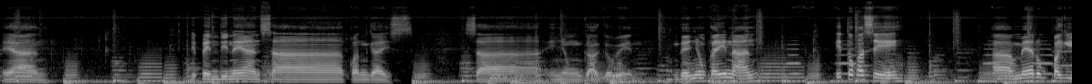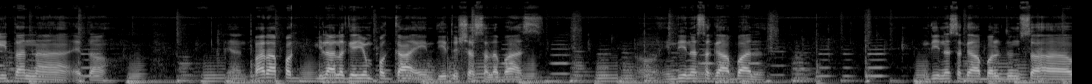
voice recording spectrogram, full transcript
ayan depende na yan sa kwan guys sa inyong gagawin. And then yung kainan ito kasi ah, merong pagitan na ito. Yan, para pag ilalagay yung pagkain dito siya sa labas. Oh, hindi na sa gabal. Hindi na sa gabal dun sa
